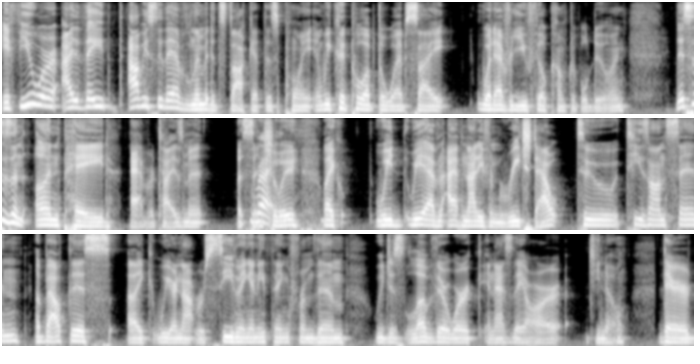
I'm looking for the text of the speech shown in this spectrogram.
if you were, I, they obviously they have limited stock at this point, and we could pull up the website, whatever you feel comfortable doing. This is an unpaid advertisement, essentially. Like we we have I have not even reached out to on Sin about this. Like we are not receiving anything from them. We just love their work, and as they are, you know, they're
